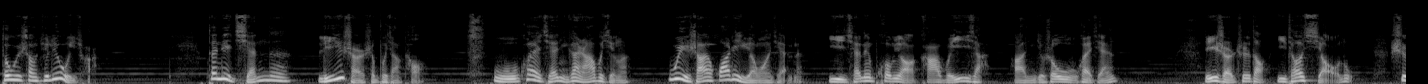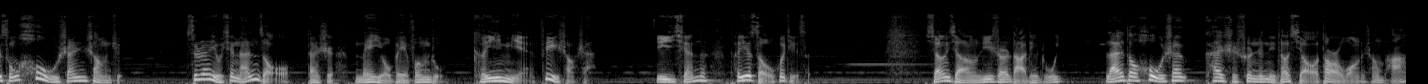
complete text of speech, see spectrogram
都会上去溜一圈。但这钱呢，李婶是不想掏。五块钱你干啥不行啊？为啥要花这冤枉钱呢？以前那破庙，咔围一下啊，你就收五块钱。李婶知道一条小路是从后山上去，虽然有些难走，但是没有被封住，可以免费上山。以前呢，他也走过几次。想想，李婶打定主意，来到后山，开始顺着那条小道往上爬。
